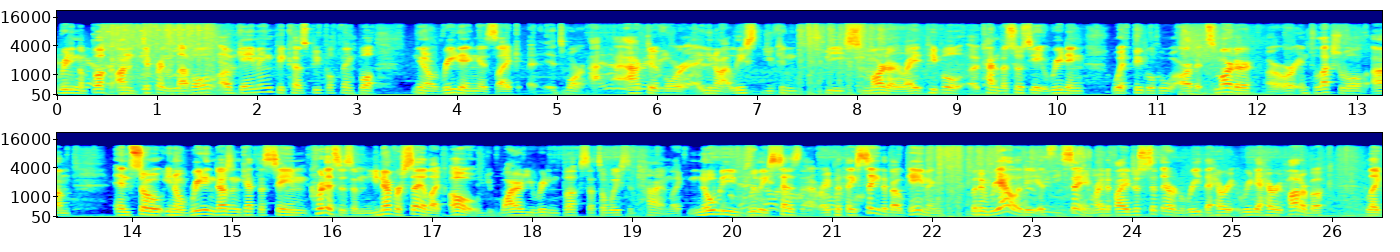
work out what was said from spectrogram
reading a book on a different level of gaming because people think well you know reading is like it's more active or you know at least you can be smarter right? People uh, kind of associate reading with people who are a bit smarter or, or intellectual um and so you know reading doesn't get the same criticism. You never say like oh why are you reading books? That's a waste of time. Like nobody really says that right? But they say it about gaming but in reality it's the same right? If i just sit there and read the harry read a harry potter book like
